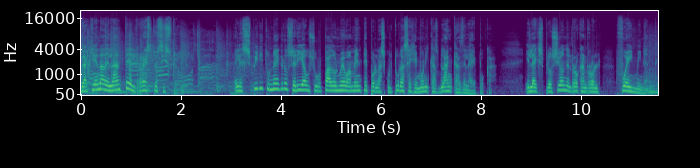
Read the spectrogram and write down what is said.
De aquí en adelante el resto es historia. El espíritu negro sería usurpado nuevamente por las culturas hegemónicas blancas de la época, y la explosión del rock and roll fue inminente.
